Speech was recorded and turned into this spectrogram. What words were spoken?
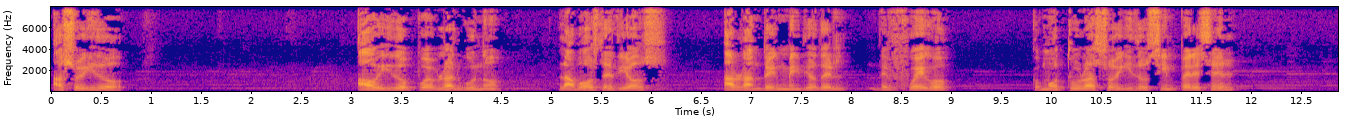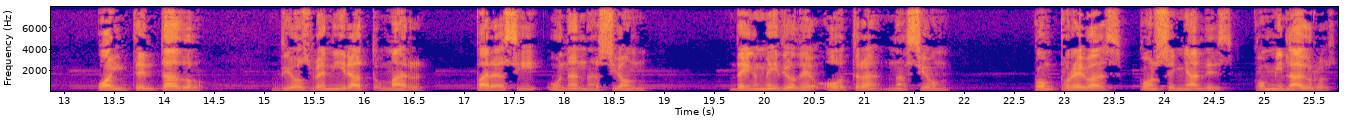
¿Has oído, ha oído pueblo alguno la voz de Dios hablando en medio del, del fuego como tú lo has oído sin perecer? ¿O ha intentado Dios venir a tomar para sí una nación de en medio de otra nación, con pruebas, con señales, con milagros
